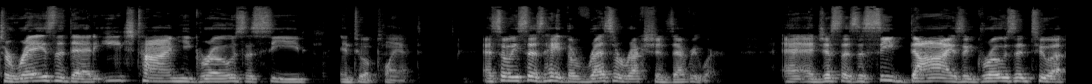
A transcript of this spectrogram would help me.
to raise the dead each time he grows a seed into a plant. And so he says, hey, the resurrection's everywhere. And just as the seed dies and grows into a,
